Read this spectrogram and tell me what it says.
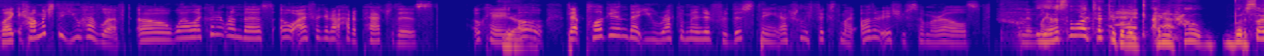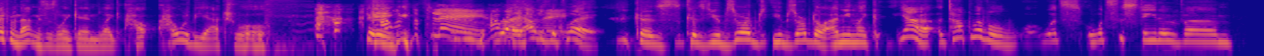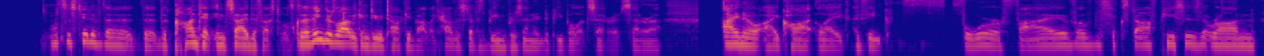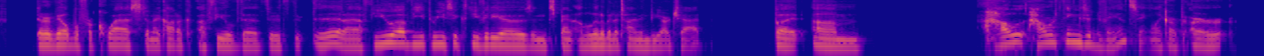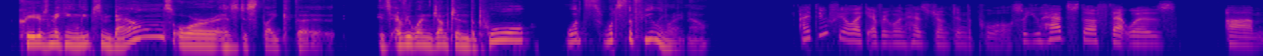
Like how much do you have left? Oh well i couldn't run this. Oh i figured out how to patch this Okay. yeah Oh, that plugin that you recommended for this thing actually fixed my other issue somewhere else. And then yeah that's a lot of technical but like i mean how but aside from that mrs lincoln like how how were the actual How was the play? How was right the how was the play? because because you absorbed you absorbed a lot i mean like yeah top level what's what's the state of um what's the state of the the, the content inside the festivals because i think there's a lot we can do talking about like how the stuff is being presented to people et cetera et cetera i know i caught like i think four or five of the six off pieces that were on that are available for quest and i caught a, a few of the, the a few of the 360 videos and spent a little bit of time in vr chat but um how how are things advancing like are are creatives making leaps and bounds or is just like the is everyone jumped in the pool what's what's the feeling right now? I do feel like everyone has jumped in the pool. So you had stuff that was um,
